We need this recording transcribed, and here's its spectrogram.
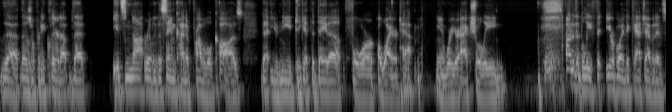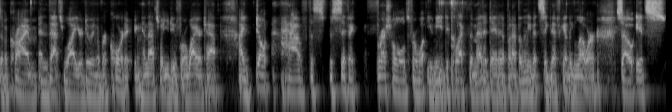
that those were pretty cleared up that it's not really the same kind of probable cause that you need to get the data for a wiretap. you know, where you're actually under the belief that you're going to catch evidence of a crime and that's why you're doing a recording and that's what you do for a wiretap. I don't have the specific thresholds for what you need to collect the metadata, but I believe it's significantly lower. So it's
